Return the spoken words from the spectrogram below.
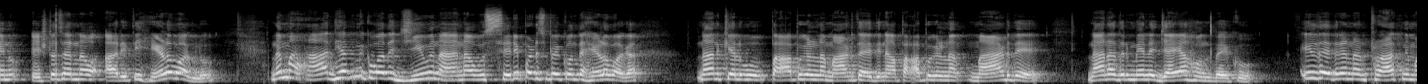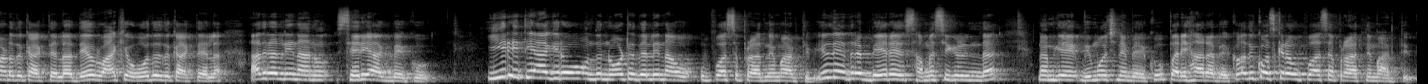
ಏನು? ಎಷ್ಟೋ ಸರಿ ನಾವು ಆ ರೀತಿ ಹೇಳುವಾಗಲೂ, ನಮ್ಮ ಆಧ್ಯಾತ್ಮಿಕವಾದ ಜೀವನ ನಾವು ಸರಿಪಡಿಸಬೇಕು ಅಂತ ಹೇಳುವಾಗ, ನಾನು ಕೆಲವು ಪಾಪಗಳನ್ನ ಮಾಡ್ತಾ ಇದ್ದೀನಿ, ಆ ಪಾಪಗಳನ್ನ ಮಾಡದೆ ನಾನು ಅದ್ರ ಮೇಲೆ ಜಯ ಹೊಂದಬೇಕು. ಇಲ್ಲದೇ ಇದ್ದರೆ ನಾನು ಪ್ರಾರ್ಥನೆ ಮಾಡೋದಕ್ಕಾಗ್ತಾಯಿಲ್ಲ ದೇವ್ರ ವಾಕ್ಯ ಓದೋದಕ್ಕಾಗ್ತಾ ಇಲ್ಲ, ಅದರಲ್ಲಿ ನಾನು ಸರಿ ಆಗಬೇಕು. ಈ ರೀತಿಯಾಗಿರೋ ಒಂದು ನೋಟದಲ್ಲಿ ನಾವು ಉಪವಾಸ ಪ್ರಾರ್ಥನೆ ಮಾಡ್ತೀವಿ. ಇಲ್ಲದೇ ಇದ್ದರೆ ಬೇರೆ ಸಮಸ್ಯೆಗಳಿಂದ ನಮಗೆ ವಿಮೋಚನೆ ಬೇಕು, ಪರಿಹಾರ ಬೇಕು, ಅದಕ್ಕೋಸ್ಕರ ಉಪವಾಸ ಪ್ರಾರ್ಥನೆ ಮಾಡ್ತೀವಿ.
